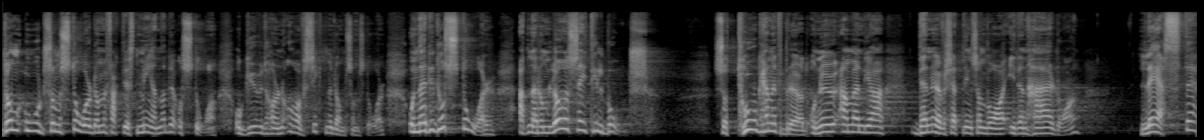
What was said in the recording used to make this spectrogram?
de ord som står de är faktiskt menade att stå och Gud har en avsikt med dem som står. Och när det då står att när de la sig till bords så tog han ett bröd och nu använder jag den översättning som var i den här då. Läste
